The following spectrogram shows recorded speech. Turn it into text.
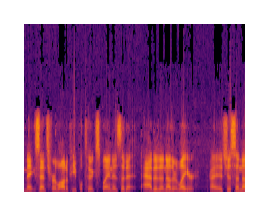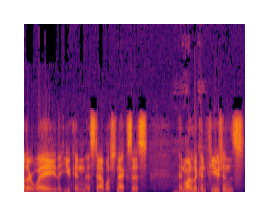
makes sense for a lot of people to explain is that it added another layer, right? It's just another way that you can establish nexus. And one of the confusions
